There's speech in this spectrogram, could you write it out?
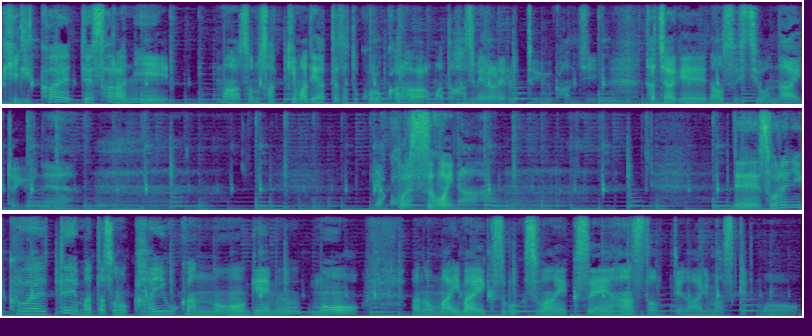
ん、切り替えてさらに、まあそのさっきまでやってたところからまた始められるっていう感じ。立ち上げ直す必要はないというね。うん、いや、これすごいな。うん、で、それに加えて、またその介護官のゲームも、あの、まあ、今 Xbox One X Enhanced っていうのはありますけども、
